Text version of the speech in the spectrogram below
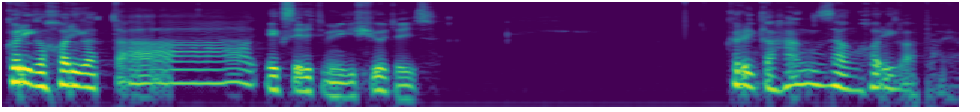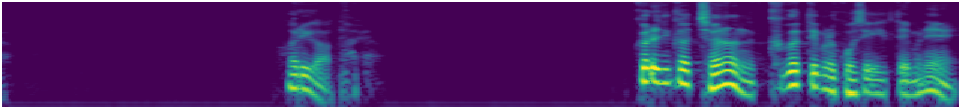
그러니까 허리가 딱 엑셀이 좀 이렇게 휘어져 있어. 그러니까 항상 허리가 아파요. 허리가 아파요. 그러니까 저는 그것 때문에 고생했기 때문에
